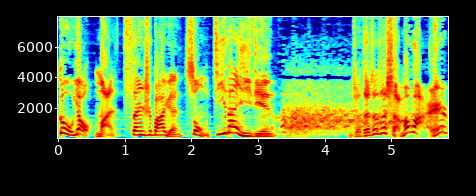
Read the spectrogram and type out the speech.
购药满三十八元送鸡蛋一斤。”你说这这这什么玩意儿？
